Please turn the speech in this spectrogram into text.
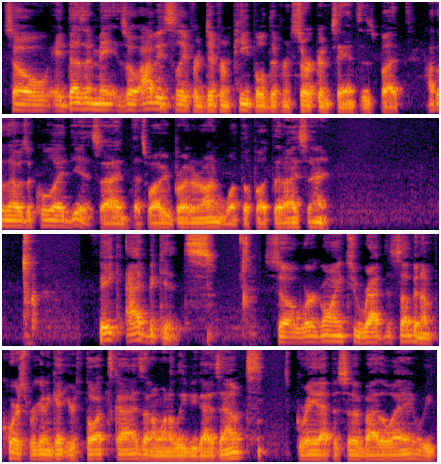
So it doesn't make so obviously for different people, different circumstances. But I thought that was a cool idea. So I, that's why we brought it on. What the fuck did I say? Fake advocates. So we're going to wrap this up, and of course, we're going to get your thoughts, guys. I don't want to leave you guys out. Great episode, by the way. We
